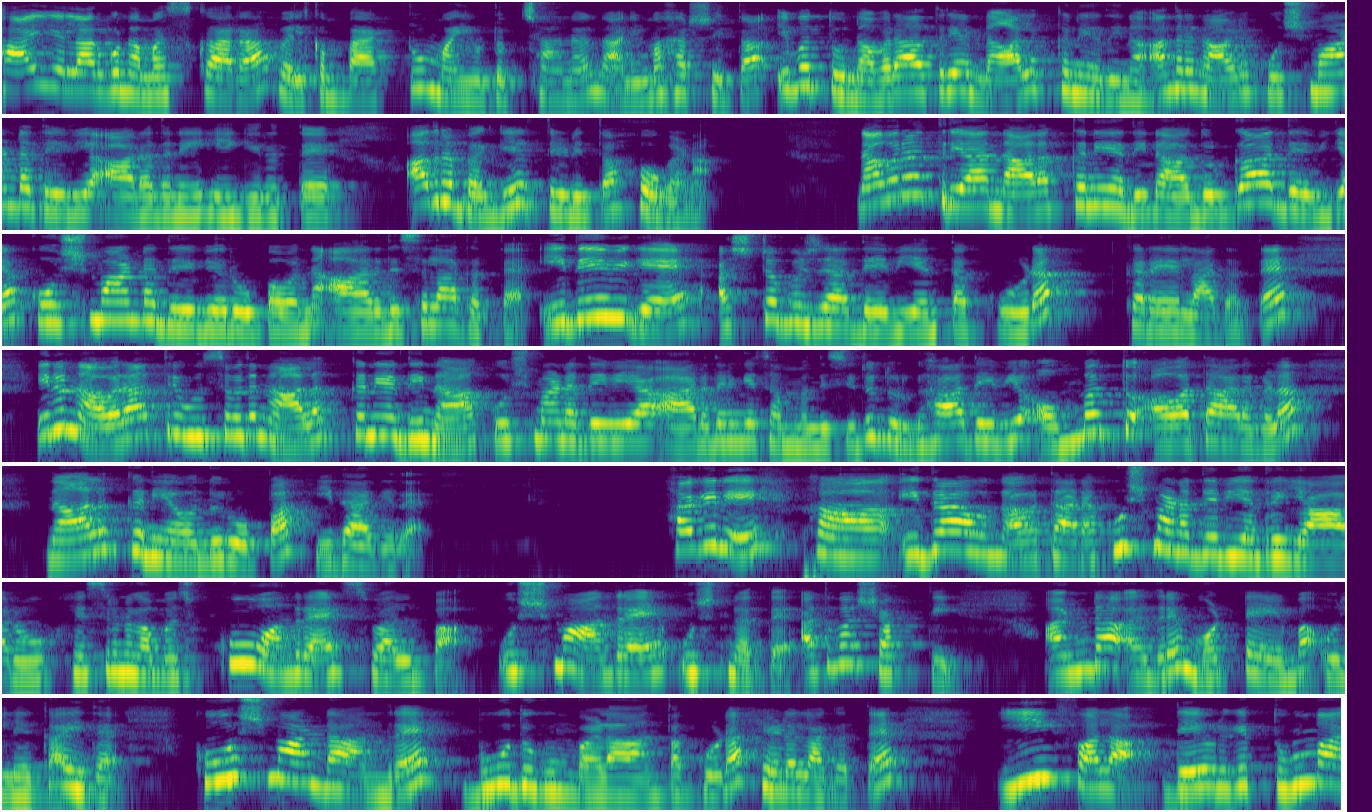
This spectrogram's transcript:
Hi ಎಲ್ಲರಿಗೂ ನಮಸ್ಕಾರ. Welcome back to my YouTube channel ನಾನು ನಿಮ್ಮ ಹರ್ಷಿತಾ. ಇವತ್ತು ನವರಾತ್ರಿಯ ನಾಲ್ಕನೇ ದಿನ, ಅಂದರೆ ನಾಳೆ ಕುಷ್ಮಾಂಡ ದೇವಿಯ ಆರಾಧನೆ ಹೇಗಿರುತ್ತೆ? ಅದರ ಬಗ್ಗೆ ತಿಳಿತಾ ಹೋಗೋಣ. ನವರಾತ್ರಿಯ ನಾಲ್ಕನೆಯ ದಿನ ದುರ್ಗಾದೇವಿಯ ಕೂಷ್ಮಾಂಡ ದೇವಿಯ ರೂಪವನ್ನು ಆರಾಧಿಸಲಾಗುತ್ತೆ. ಈ ದೇವಿಗೆ ಅಷ್ಟಭುಜ ದೇವಿ ಅಂತ ಕೂಡ ಕರೆಯಲಾಗುತ್ತೆ. ಇನ್ನು ನವರಾತ್ರಿ ಉತ್ಸವದ ನಾಲ್ಕನೆಯ ದಿನ ಕೂಷ್ಮಾಂಡ ದೇವಿಯ ಆರಾಧನೆಗೆ ಸಂಬಂಧಿಸಿದ್ದು ದುರ್ಗಾದೇವಿಯ ಒಂಬತ್ತು ಅವತಾರಗಳ ನಾಲ್ಕನೆಯ ಒಂದು ರೂಪ ಇದಾಗಿದೆ. ಹಾಗೆಯೇ ಇದರ ಒಂದು ಅವತಾರ ಕೂಷ್ಮಾಂಡ ದೇವಿ ಅಂದರೆ ಯಾರು? ಹೆಸರನ್ನು ಗಮನಿಸಿ. ಕು ಅಂದರೆ ಸ್ವಲ್ಪ, ಉಷ್ಮ ಅಂದರೆ ಉಷ್ಣತೆ ಅಥವಾ ಶಕ್ತಿ, ಅಂಡ ಅಂದರೆ ಮೊಟ್ಟೆ ಎಂಬ ಉಲ್ಲೇಖ ಇದೆ. ಕೂಷ್ಮಾಂಡ ಅಂದರೆ ಬೂದುಗುಂಬಳ ಅಂತ ಕೂಡ ಹೇಳಲಾಗುತ್ತೆ. ಈ ಫಲ ದೇವರಿಗೆ ತುಂಬಾ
